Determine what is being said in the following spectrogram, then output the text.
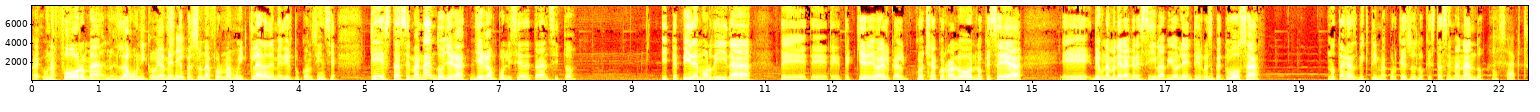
eh, una forma, no es la única obviamente, pero es una forma muy clara de medir tu conciencia. ¿Qué estás emanando? Llega, llega un policía de tránsito y te pide mordida, te, te, te, quiere llevar el, coche a corralón, lo que sea, eh, de una manera agresiva, violenta y respetuosa. No te hagas víctima porque eso es lo que estás emanando. Exacto.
